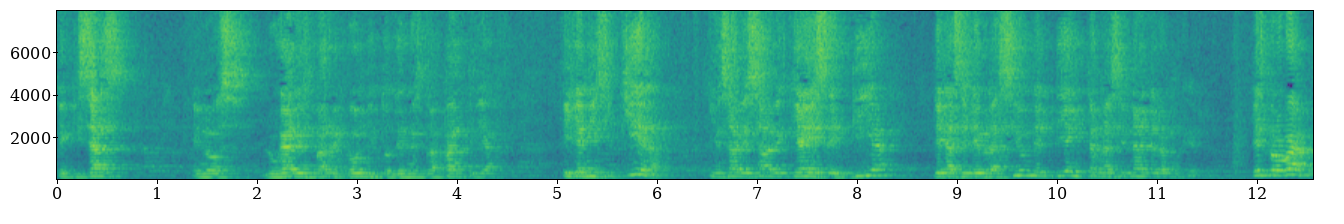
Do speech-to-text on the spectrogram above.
que quizás en los lugares más recónditos de nuestra patria, ella ni siquiera, quién sabe, sabe que es el día de la celebración del Día Internacional de la Mujer. Es probable,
